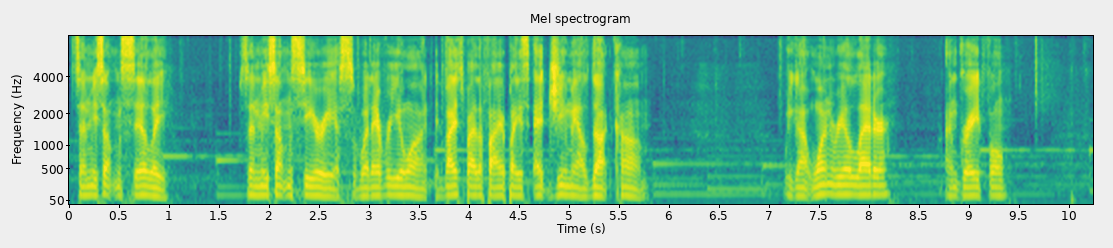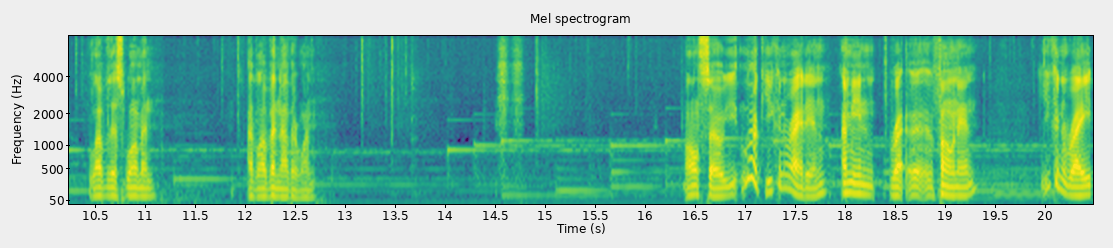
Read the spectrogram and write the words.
Send me something silly. Send me something serious. Whatever you want. Advice by the fireplace at gmail.com. We got one real letter. I'm grateful. Love this woman. I'd love another one. Also, look, you can write in. I mean, uh, phone in. You can write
